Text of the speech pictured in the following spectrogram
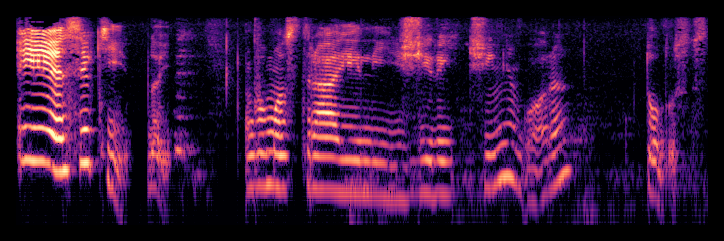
E esse aqui. Daí. Vou mostrar ele direitinho agora. Todos.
